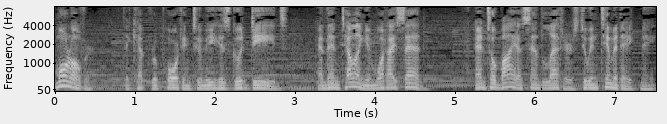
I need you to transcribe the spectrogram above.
Moreover, they kept reporting to me his good deeds, and then telling him what I said. And Tobiah sent letters to intimidate me.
